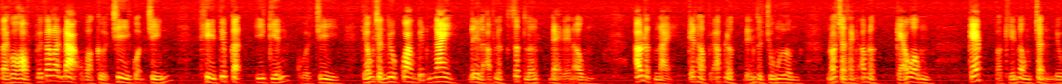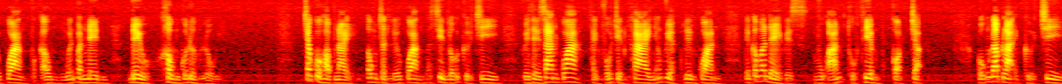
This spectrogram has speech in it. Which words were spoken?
Tại cuộc họp với các lãnh đạo và cử tri quận 9, khi tiếp cận ý kiến của cử tri, thì ông Trần Lưu Quang biết ngay đây là áp lực rất lớn đè đến ông. Áp lực này kết hợp với áp lực đến từ Trung ương, nó trở thành áp lực kéo ông kép và khiến ông Trần Lưu Quang và ông Nguyễn Văn Nên đều không có đường lùi. Trong cuộc họp này, ông Trần Lưu Quang đã xin lỗi cử tri vì thời gian qua thành phố triển khai những việc liên quan đến các vấn đề về vụ án Thủ Thiêm còn chậm. Cũng đáp lại cử tri,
